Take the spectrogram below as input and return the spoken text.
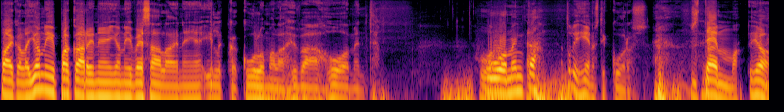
Paikalla Joni Pakarinen, Joni Vesalainen ja Ilkka Kulmala. Hyvää huomenta. Huomenta. Tuli hienosti kuorossa. Stemma. Joo,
